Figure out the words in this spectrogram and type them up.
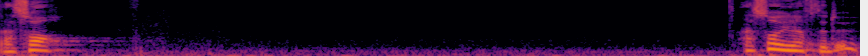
That's all. That's all you have to do.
